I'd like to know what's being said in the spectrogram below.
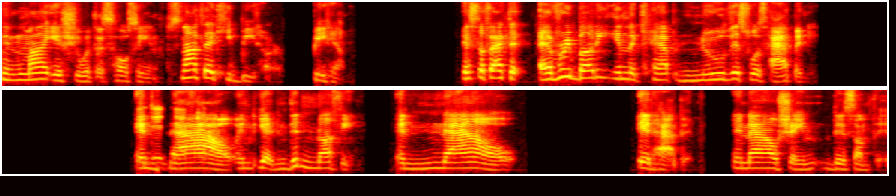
and my issue with this whole scene, it's not that he beat her, beat him. It's the fact that everybody in the camp knew this was happening. And did nothing. now, and yeah, and did nothing. And now it happened. And now Shane did something.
